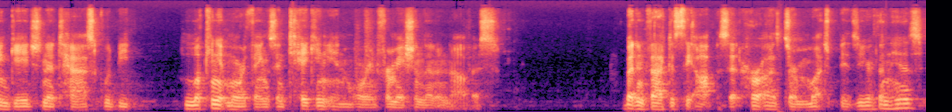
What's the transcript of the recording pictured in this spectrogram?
engaged in a task would be looking at more things and taking in more information than a novice. But in fact, it's the opposite. Her eyes are much busier than his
